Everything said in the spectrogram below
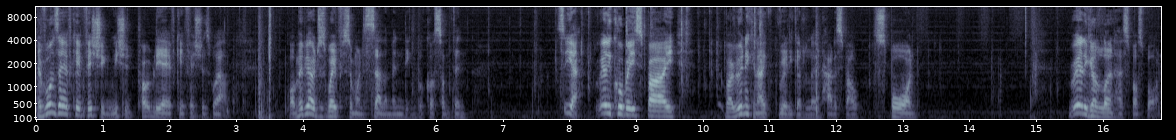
Everyone's AFK fishing. We should probably AFK fish as well. Or maybe I'll just wait for someone to sell a mending book or something. So yeah, really cool base by by Runic, and I've really got to learn how to spell spawn. Really got to learn how to spell spawn.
